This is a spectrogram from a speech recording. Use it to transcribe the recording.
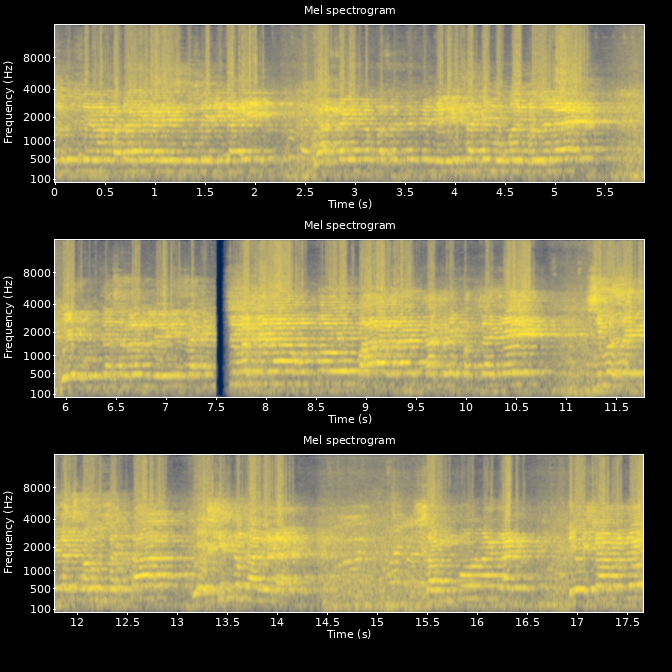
शिवसेना पदाधिकारी शिवसैनिकांनी या या साईडला बसायचं ते लेडीजसाठी मोबाईल ठेवलेलं आहे हे पुढचं सगळं लेडीजसाठी शिवसेना उद्धव बाळासाहेब ठाकरे पक्षाचे शिवसैनिकच करू शकतात हे सिद्ध झालेलं आहे संपूर्ण जग- देशामध्ये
